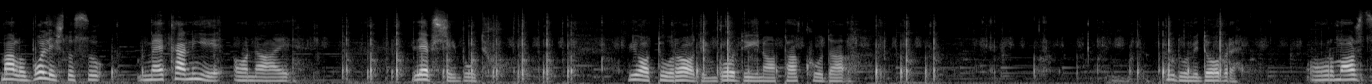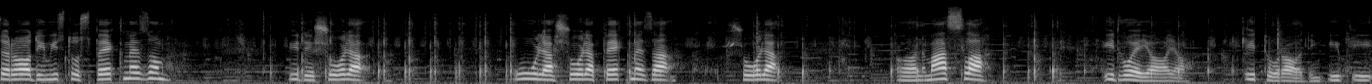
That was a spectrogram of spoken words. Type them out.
Malo bolje što su mekanije, onaj, ljepši budu. Ja to radim godina, tako da budu mi dobre. Ormašce radim isto s pekmezom. Ide šolja ulja, šolja pekmeza, šolja on, masla i dvoje jaja. I to radim. I, i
